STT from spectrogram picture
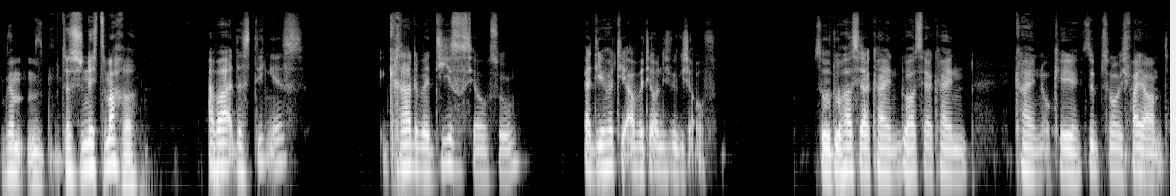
dass ich nichts mache. Aber das Ding ist, gerade bei dir ist es ja auch so, bei dir hört die Arbeit ja auch nicht wirklich auf. So, du hast ja kein, du hast ja kein, kein, okay, 17 Uhr ich Feierabend.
